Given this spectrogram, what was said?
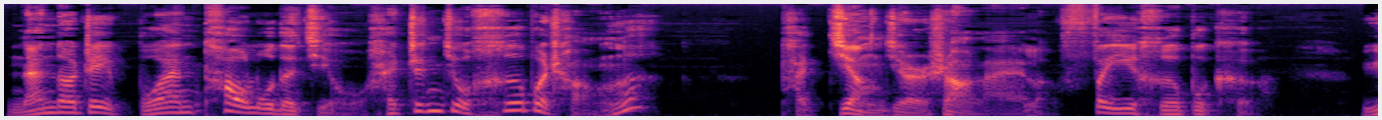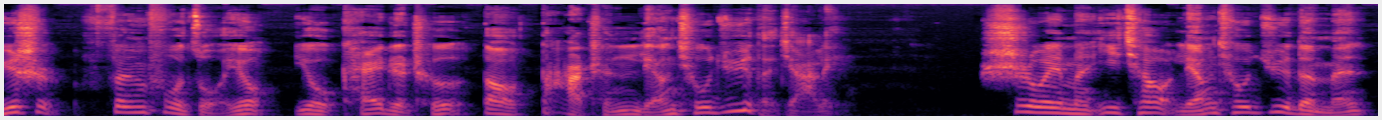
难道这不按套路的酒还真就喝不成了？他犟劲儿上来了，非喝不可。于是吩咐左右，又开着车到大臣梁丘据的家里。侍卫们一敲梁丘据的门，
